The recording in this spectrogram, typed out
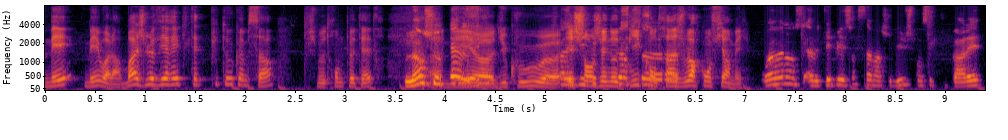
Mais, mais voilà, moi je le verrais peut-être plutôt comme ça. Je me trompe peut-être. Non, je suis Euh, ok. mais euh, du coup, euh, Ah, échanger notre pick contre un joueur confirmé. Ouais, ouais, non, avec les PSR, ça marche. Au début, je pensais que tu parlais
